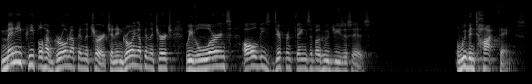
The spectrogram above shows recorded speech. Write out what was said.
Many people have grown up in the church, and in growing up in the church, we've learned all these different things about who Jesus is. We've been taught things.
